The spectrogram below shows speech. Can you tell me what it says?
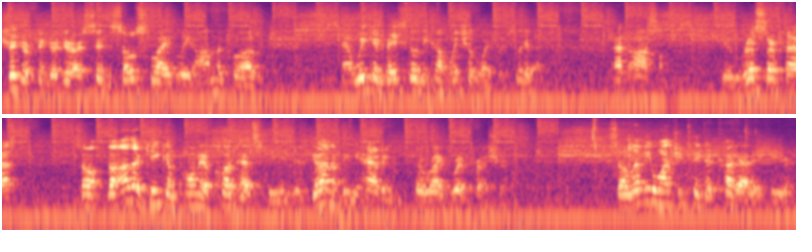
trigger finger here are sitting so slightly on the club and we can basically become windshield wipers. Look at that. That's awesome. Your wrists are fast. So the other key component of club head speed is gonna be having the right grip pressure. So let me watch you take a cut at it here.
